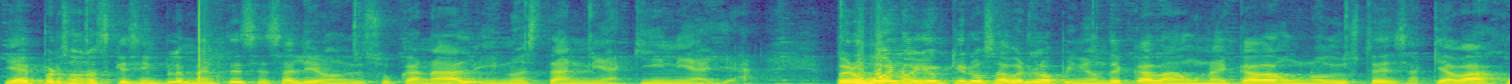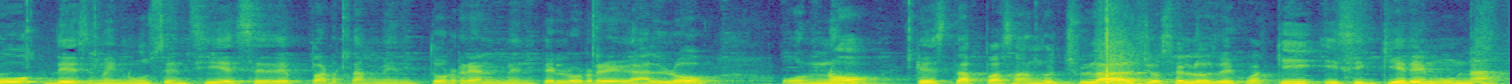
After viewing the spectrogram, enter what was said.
Y hay personas que simplemente se salieron de su canal y no están ni aquí ni allá. Pero bueno, yo quiero saber la opinión de cada una y cada uno de ustedes aquí abajo. Desmenucen si ese departamento realmente lo regaló o no. ¿Qué está pasando, chuladas? Yo se los dejo aquí. Y si quieren una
